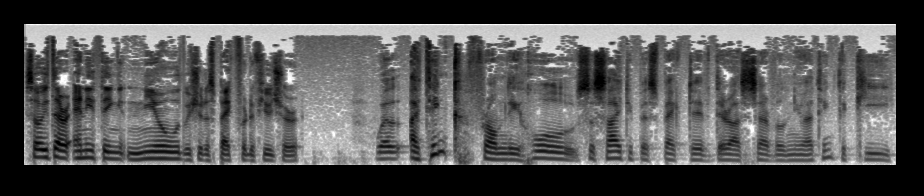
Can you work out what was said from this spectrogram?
So, is there anything new we should expect for the future? Well, I think from the whole society perspective, there are several new. I think the key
